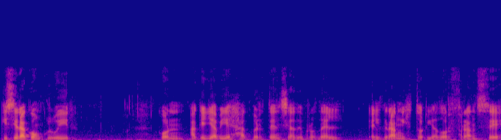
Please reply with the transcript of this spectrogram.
Quisiera concluir con aquella vieja advertencia de Brodel, el gran historiador francés,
